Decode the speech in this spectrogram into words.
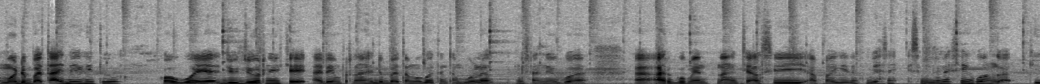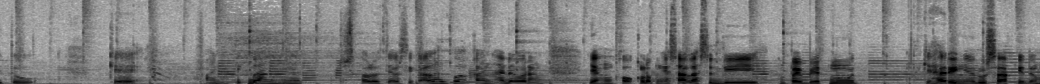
mau debat aja gitu. Kalau gue ya jujur nih kayak ada yang pernah debat sama gue tentang bola. Misalnya gue uh, argumen tentang Chelsea apa gitu. Biasanya sebenarnya sih gue nggak gitu kayak fanatik banget. Terus kalau Chelsea kalah gue kan ada orang yang kok klubnya salah sedih sampai bad mood kayak harinya rusak gitu.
